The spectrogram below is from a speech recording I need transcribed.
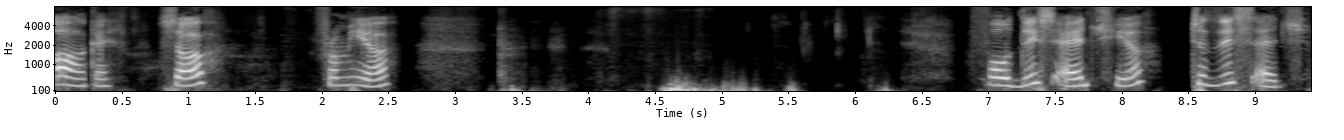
Oh, okay. So, from here, fold this edge here to this edge,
